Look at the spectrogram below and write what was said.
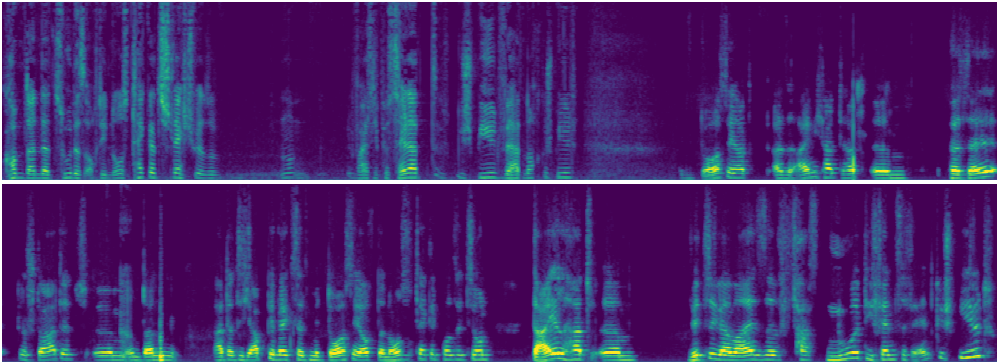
kommt dann dazu, dass auch die Nose-Tackles schlecht spielen. Also, ich weiß nicht, Purcell hat gespielt, wer hat noch gespielt? Dorsey hat, also eigentlich hat, hat ähm, Purcell gestartet ähm, und dann hat er sich abgewechselt mit Dorsey auf der Nose-Tackle-Position. Dial hat ähm, witzigerweise fast nur Defensive End gespielt.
